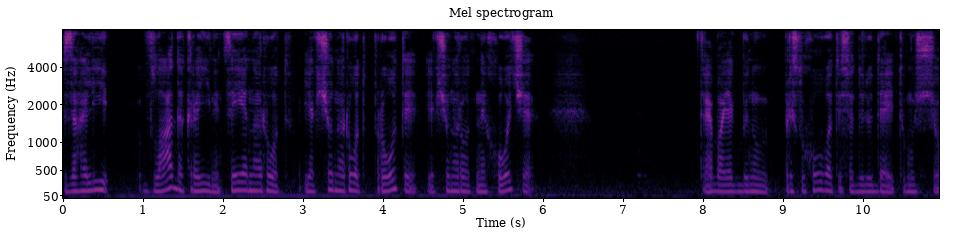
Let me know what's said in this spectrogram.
взагалі влада країни це є народ. Якщо народ проти, якщо народ не хоче, треба якби ну прислуховуватися до людей, тому що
